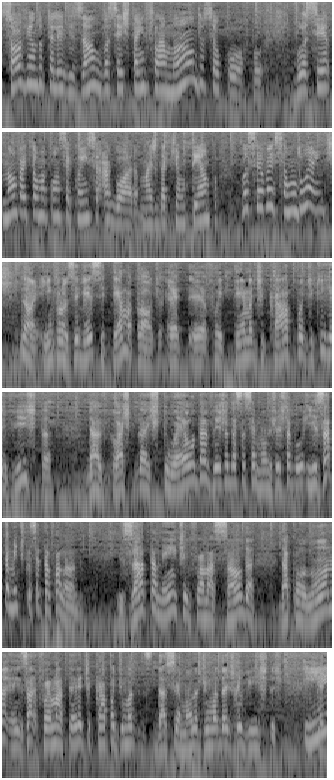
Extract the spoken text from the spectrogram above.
só vendo televisão, você está inflamando o seu corpo. Você não vai ter uma consequência agora, mas daqui a um tempo você vai ser um doente. Não, inclusive esse tema, Cláudio, é, é foi tema de capa de que revista? Da, eu acho que da Isto é ou da Veja dessa semana, exatamente o que você está falando. Exatamente a inflamação da, da coluna, foi a matéria de capa de uma, da semana de uma das revistas. E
